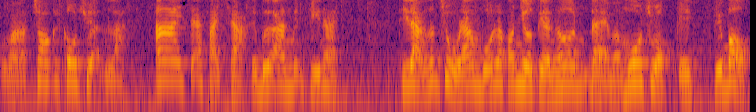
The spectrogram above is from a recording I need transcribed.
cộng hòa cho cái câu chuyện là ai sẽ phải trả cái bữa ăn miễn phí này. Thì đảng dân chủ đang muốn là có nhiều tiền hơn để mà mua chuộc cái phiếu bầu.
